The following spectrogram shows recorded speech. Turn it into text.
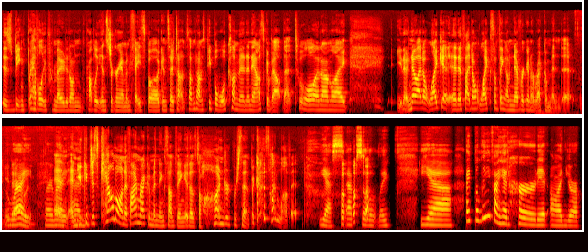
is being heavily promoted on probably Instagram and Facebook, and so t- sometimes people will come in and ask about that tool, and I'm like. You know, no, I don't like it, and if I don't like something, I'm never going to recommend it. you know? Right, right, right. And, and you could just count on if I'm recommending something, it is hundred percent because I love it. yes, absolutely. yeah. I believe I had heard it on your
